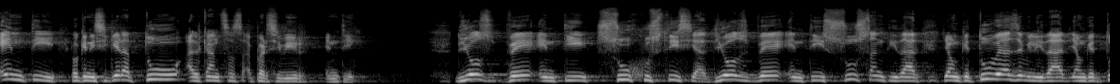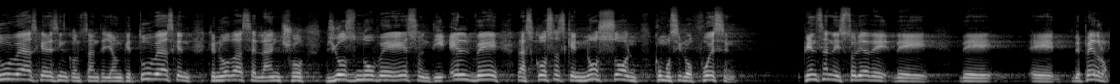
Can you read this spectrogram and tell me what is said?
en ti lo que ni siquiera tú alcanzas a percibir en ti. Dios ve en ti su justicia, Dios ve en ti su santidad. Y aunque tú veas debilidad, y aunque tú veas que eres inconstante, y aunque tú veas que, no das el ancho, Dios no ve eso en ti. Él ve las cosas que no son como si lo fuesen. Piensa en la historia de, de, eh, de Pedro.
